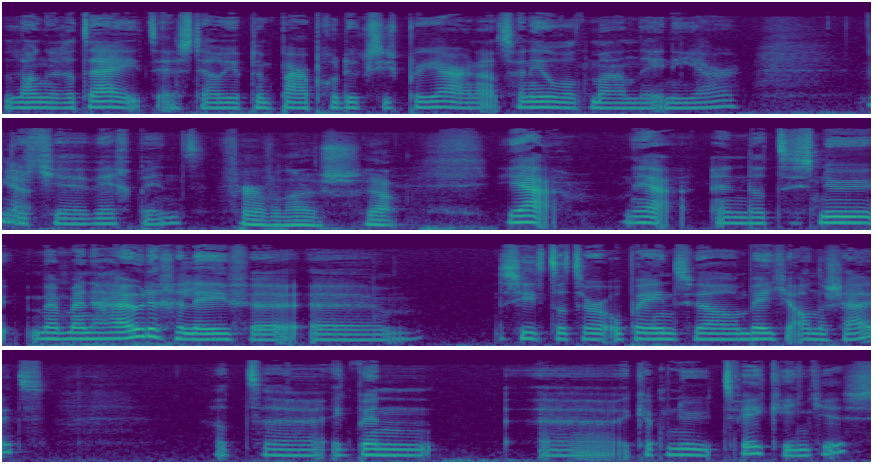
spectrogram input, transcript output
langere tijd. En stel je hebt een paar producties per jaar, nou, het zijn heel wat maanden in een jaar Ja. dat je weg bent. Ver van huis, ja. Ja, ja, en dat is nu met mijn huidige leven ehm, ziet dat er opeens wel een beetje anders uit. Dat, eh, ik ben, eh, ik heb nu twee kindjes.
